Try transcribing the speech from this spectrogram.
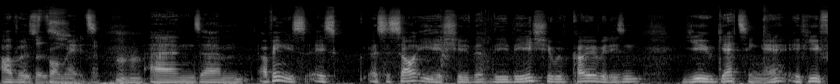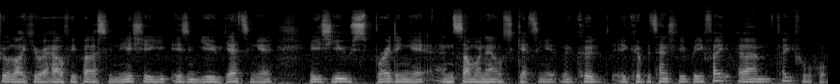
others, Others, from it hmm and um, I think it's it's a society issue that the the issue with COVID isn't you getting it. If you feel like you're a healthy person, the issue isn't you getting it; it's you spreading it and someone else getting it that could it could potentially be fate, um, fateful for.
